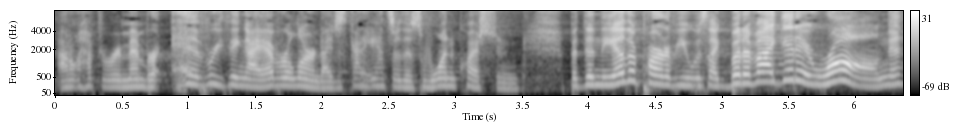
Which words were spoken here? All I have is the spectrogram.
I don't have to remember everything I ever learned. I just got to answer this one question. But then the other part of you was like, but if I get it wrong,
